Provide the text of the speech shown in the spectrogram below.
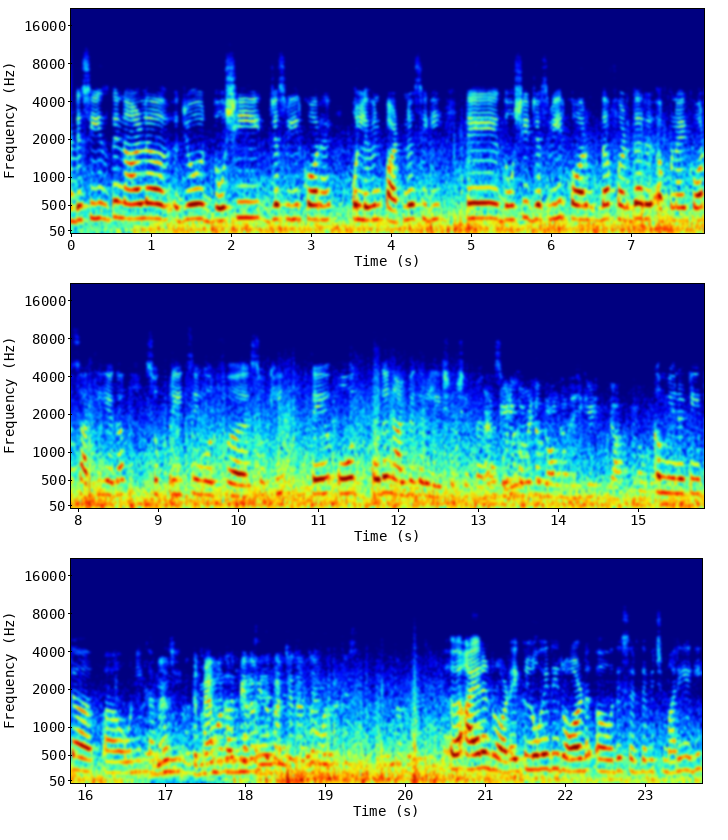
ਡਿਸੀਜ਼ ਦੇ ਨਾਲ ਅ, ਜੋ ਦੋਸ਼ੀ ਜਸਵੀਰ ਕੌਰ ਹੈ ਉਹ ਲਿਵ ਇਨ ਪਾਰਟਨਰ ਸੀਗੀ ਤੇ ਦੋਸ਼ੀ ਜਸਵੀਰ ਕੌਰ ਦਾ ਫਰਦਰ ਆਪਣਾ ਇੱਕ ਹੋਰ ਸਾਥੀ ਹੈਗਾ ਸੁਖਪ੍ਰੀਤ ਸਿੰਘ ਉਰਫ ਅ, ਸੁਖੀ ਤੇ ਉਹ ਉਹਦੇ ਨਾਲ ਵੀ ਦਾ ਰਿਲੇਸ਼ਨਸ਼ਿਪ ਹੈਗਾ। ਕਮਿਊਨਿਟੀ ਤੋਂ ਬਿਲੋਂਗ ਕਰਦੇ ਸੀ? ਕਿਹੜੀ ਜਾਤ ਤੋਂ belong ਕਮਿਊਨਿਟੀ ਦਾ ਅ, ਉਹ ਨਹੀਂ ਕਰਨਾ ਜੀ। ਤੇ ਉਹਨਾਂ ਦੇ ਪਹਿਲਾਂ ਵੀ ਤਾਂ ਪਰਚੇ ਦਰਜ ਹੈ ਆਇਰਨ ਰੋਡ ਇੱਕ ਲੋਹੇ ਦੀ ਰੋਡ ਉਹਦੇ ਸਿਰ ਦੇ ਵਿੱਚ ਮਾਰੀ ਹੈਗੀ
